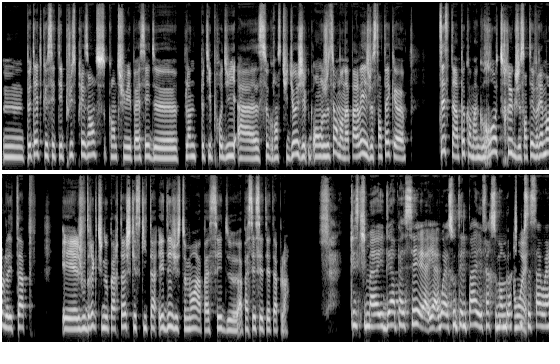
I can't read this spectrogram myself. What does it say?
Hum, peut-être que c'était plus présent quand tu es passé de plein de petits produits à ce grand studio. je sais, on en a parlé et je sentais que sais, c'était un peu comme un gros truc. Je sentais vraiment l'étape. Et je voudrais que tu nous partages qu'est-ce qui t'a aidé justement à passer de, à passer cette étape-là. Qu'est-ce qui m'a aidé à passer et à, ouais, sauter le pas et faire ce membership, c'est ça, ouais.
